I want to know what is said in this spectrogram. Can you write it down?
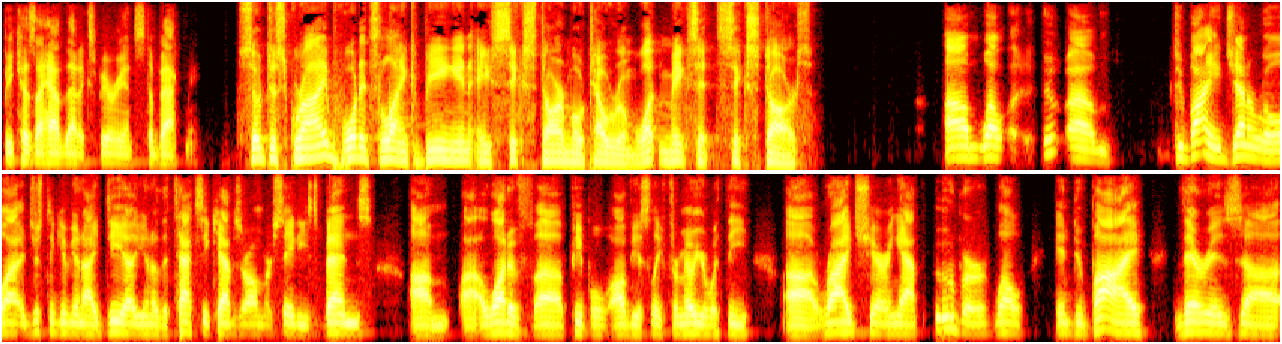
because I have that experience to back me. So describe what it's like being in a six-star motel room. What makes it six stars? Um, well, uh, um, Dubai in general, uh, just to give you an idea, you know, the taxi cabs are all Mercedes Benz. Um, a lot of uh, people obviously familiar with the uh, ride sharing app Uber. Well, in Dubai, there is uh,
